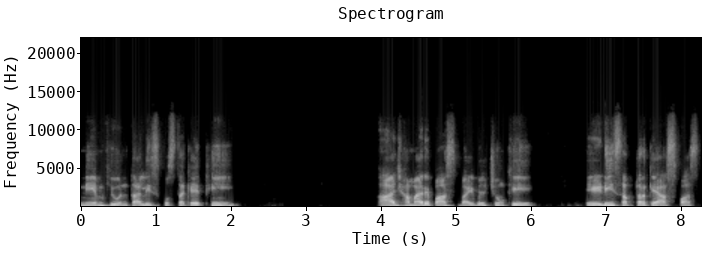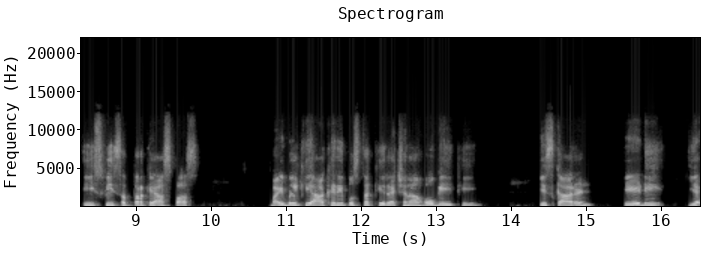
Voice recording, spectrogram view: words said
नियम की उनतालीस पुस्तकें थी। आज हमारे पास बाइबल चूँकि एडी सत्तर के आसपास, ईसवी सत्तर के आसपास बाइबल की आखिरी पुस्तक की रचना हो गई थी। इस कारण एडी या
